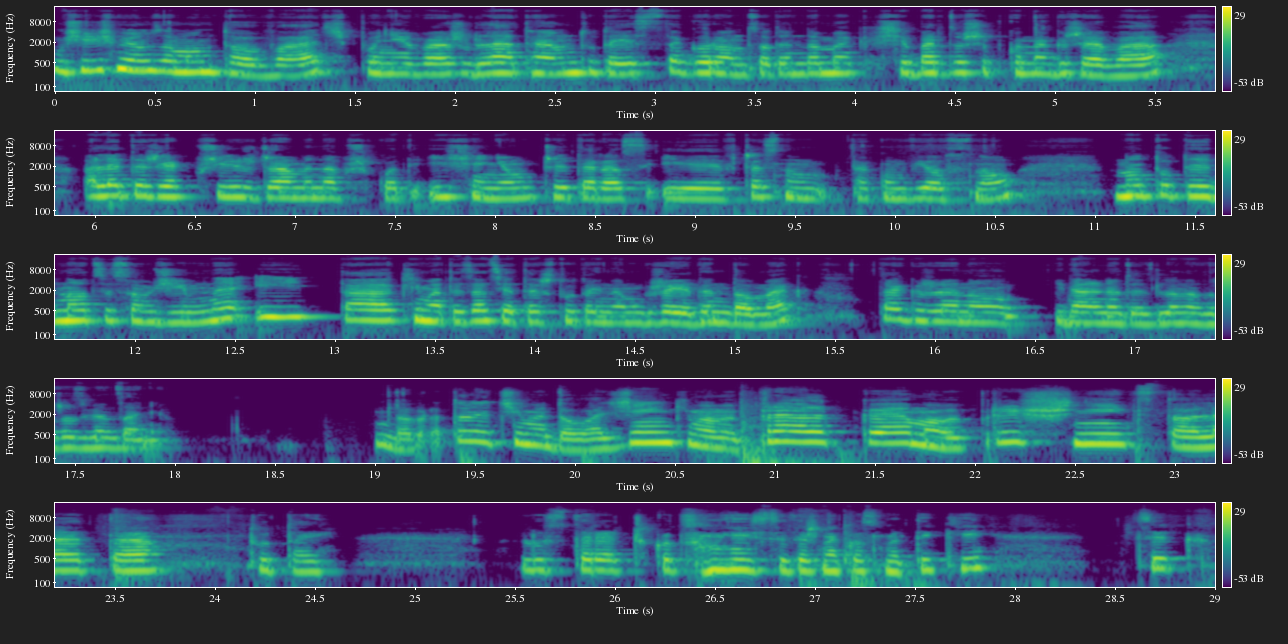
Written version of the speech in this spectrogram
Musieliśmy ją zamontować, ponieważ latem tutaj jest tak gorąco, ten domek się bardzo szybko nagrzewa, ale też jak przyjeżdżamy na przykład jesienią, czy teraz wczesną taką wiosną, no to te nocy są zimne i ta klimatyzacja też tutaj nam grzeje ten domek, także no idealne to jest dla nas rozwiązanie. Dobra, to lecimy do łazienki, mamy pralkę, mały prysznic, toaletę, tutaj lustereczko, co miejsce też na kosmetyki, cyk,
